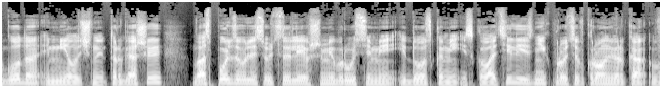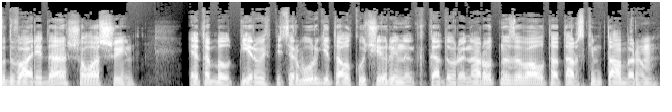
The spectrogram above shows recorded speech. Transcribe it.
года мелочные торгаши воспользовались уцелевшими брусьями и досками и сколотили из них против Кронверка в два ряда шалаши. Это был первый в Петербурге толкучий рынок, который народ называл татарским табором.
